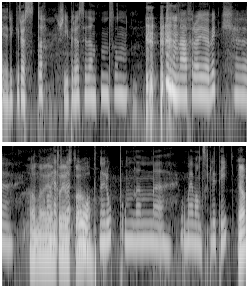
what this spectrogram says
Erik Røste, skipresidenten som er fra Gjøvik. eh, Han er Hva heter det? Åpner opp om, den, eh, om ei vanskelig tid. Ja.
